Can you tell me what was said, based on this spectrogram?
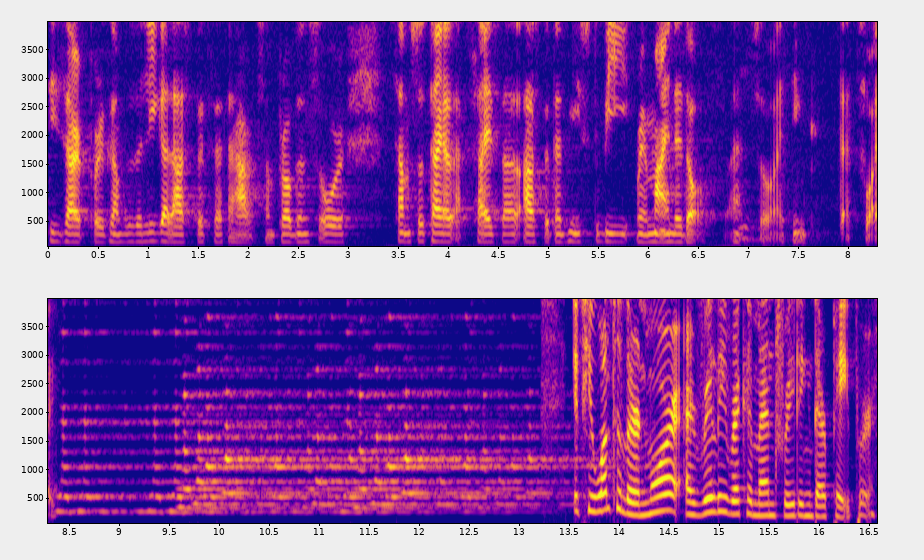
these are, for example, the legal aspects that have some problems or some societal aspect that needs to be reminded of. And so I think that's why. If you want to learn more, I really recommend reading their paper.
